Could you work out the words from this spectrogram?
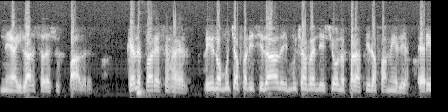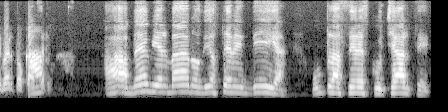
ni aislarse de sus padres. ¿Qué le parece a él? Lino, muchas felicidades y muchas bendiciones para ti y la familia. Heriberto Cáceres. Amén, mi hermano. Dios te bendiga. Un placer escucharte.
